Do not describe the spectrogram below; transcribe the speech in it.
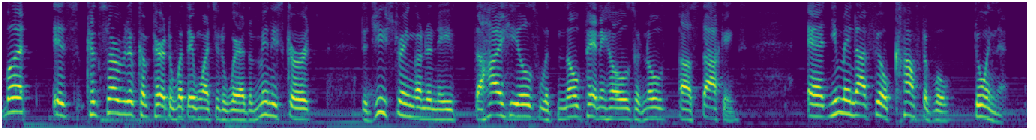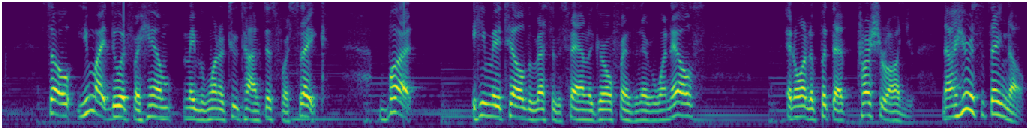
but it's conservative compared to what they want you to wear the mini skirt, the G string underneath, the high heels with no pantyhose or no uh, stockings. And you may not feel comfortable doing that. So you might do it for him maybe one or two times just for sake. But he may tell the rest of his family, girlfriends, and everyone else in order to put that pressure on you. Now, here's the thing though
